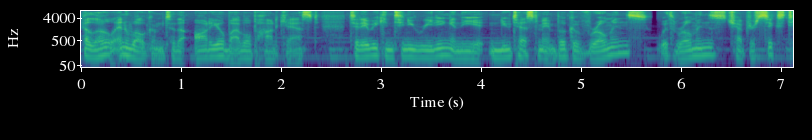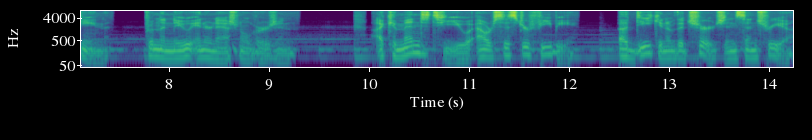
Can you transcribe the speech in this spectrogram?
Hello and welcome to the Audio Bible Podcast. Today we continue reading in the New Testament book of Romans with Romans chapter 16 from the New International Version. I commend to you our sister Phoebe, a deacon of the church in Cenchreae.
